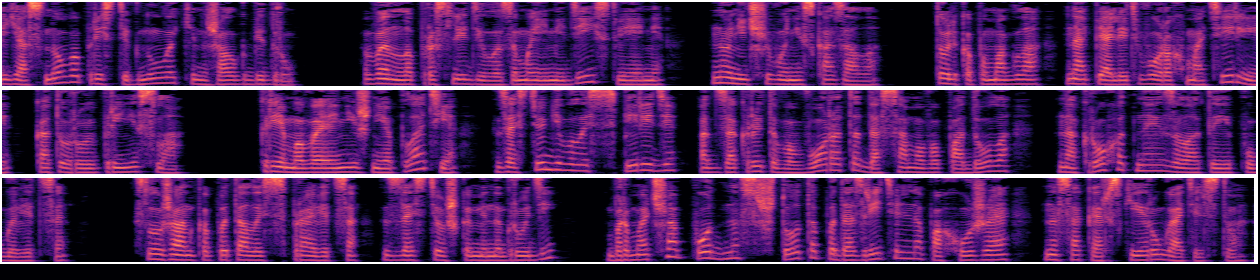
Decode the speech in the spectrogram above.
я снова пристегнула кинжал к бедру. Венла проследила за моими действиями, но ничего не сказала, только помогла напялить ворох материи, которую принесла. Кремовое нижнее платье застегивалось спереди от закрытого ворота до самого подола на крохотные золотые пуговицы. Служанка пыталась справиться с застежками на груди, бормоча под нос что-то подозрительно похожее на сакерские ругательства.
